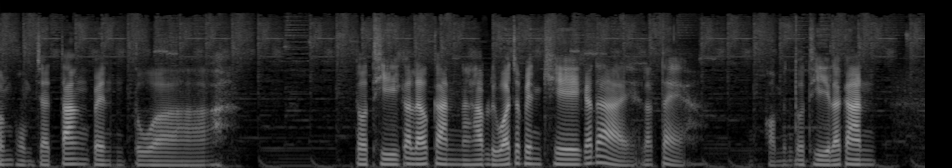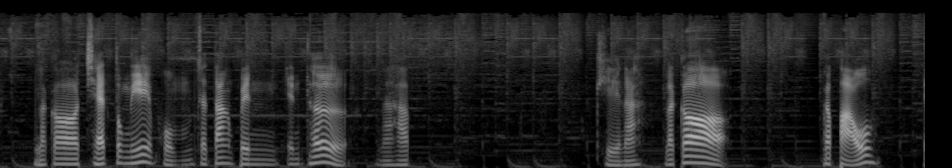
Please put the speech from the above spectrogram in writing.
นผมจะตั้งเป็นตัวตัว T ก็แล้วกันนะครับ หรือว่าจะเป็น K ก็ได้แล้วแต่ขอเป็นตัว T แล้วกัน แล้วก็แชทตรงนี้ผมจะตั้งเป็น Enter นะครับ โอเคนะ แล้วก็กระเป๋าไอ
